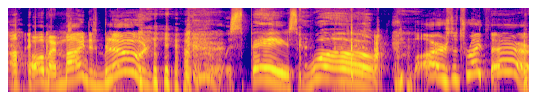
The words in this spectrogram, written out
oh my mind is blown Space. Whoa. Mars it's right there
